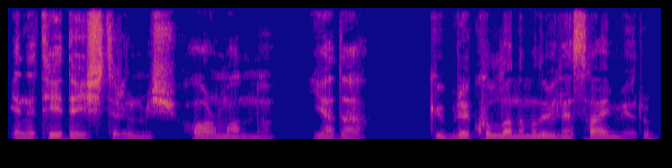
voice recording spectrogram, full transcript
Genetiği değiştirilmiş, hormonlu ya da gübre kullanımını bile saymıyorum.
